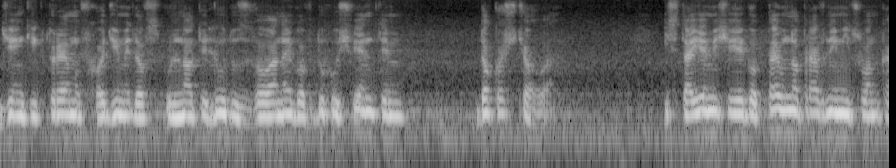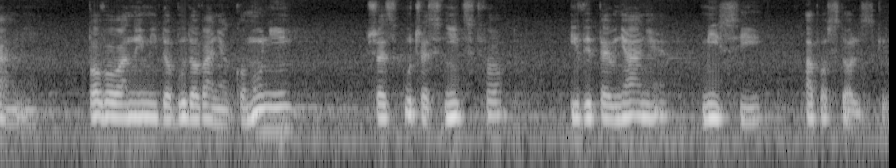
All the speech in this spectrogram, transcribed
dzięki któremu wchodzimy do wspólnoty ludu zwołanego w Duchu Świętym do Kościoła i stajemy się jego pełnoprawnymi członkami, powołanymi do budowania komunii przez uczestnictwo i wypełnianie misji apostolskiej.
